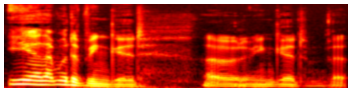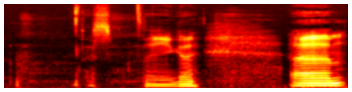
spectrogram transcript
Yeah, that would have been good. That would have been good. But that's, there you go. Um,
